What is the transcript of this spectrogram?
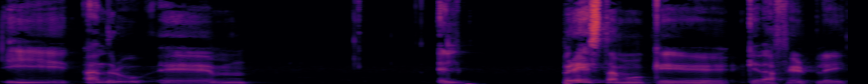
Y Andrew, em, el préstamo que, que da Fairplay,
